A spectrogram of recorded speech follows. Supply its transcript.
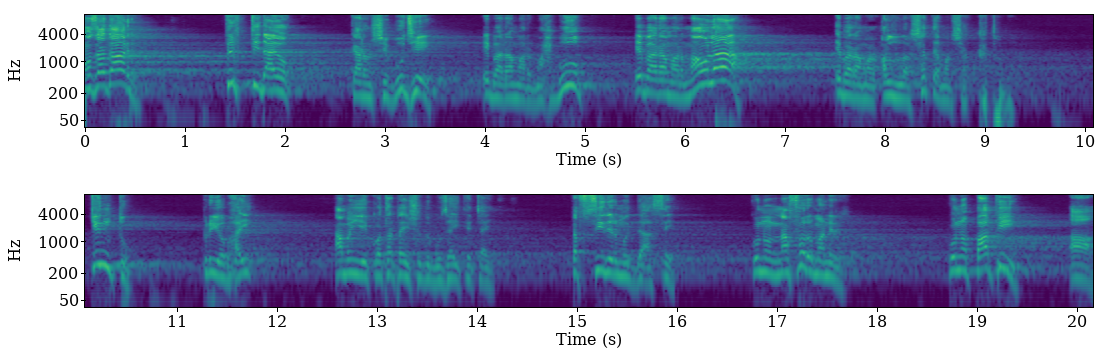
মজাদার, তৃপ্তিদায়ক, কারণ সে বুঝে, এবার আমার মাহবুব, এবার আমার মাওলা, এবার আমার আল্লাহর সাথে আমার সাক্ষাৎ হবে। কিন্তু, প্রিয় ভাই, আমি এই কথাটাই শুধু বুঝাইতে চাই। তফসিরের মধ্যে আছে, কোনো নাফরমানের, কোনো পাপি, আ,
